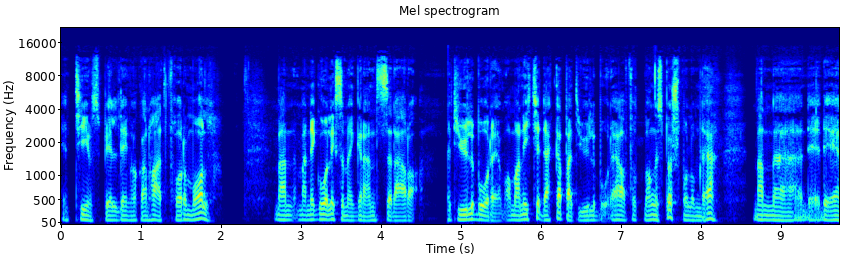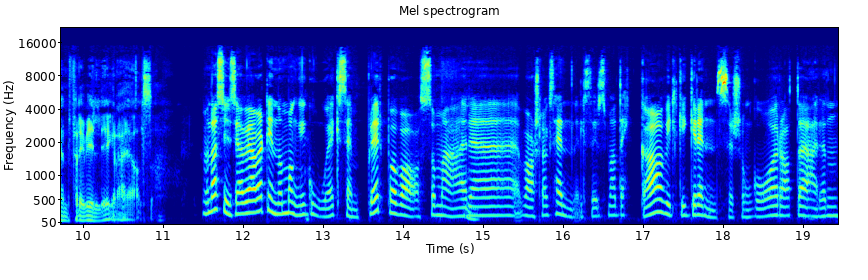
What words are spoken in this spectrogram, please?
en teamsbuilding og kan ha et formål, men, men det går liksom en grense der, da. Et julebord, Om man ikke dekker på et julebord, jeg har fått mange spørsmål om det, men det, det er en frivillig greie, altså. Men da syns jeg vi har vært innom mange gode eksempler på hva som er mm. eh, Hva slags hendelser som er dekka, hvilke grenser som går, og at det en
